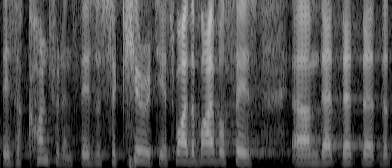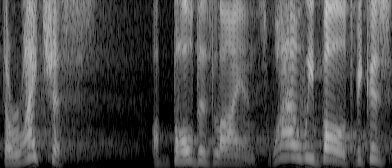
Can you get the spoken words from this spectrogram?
there's a confidence, there's a security. It's why the Bible says um, that, that, that, that the righteous are bold as lions. Why are we bold? Because,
